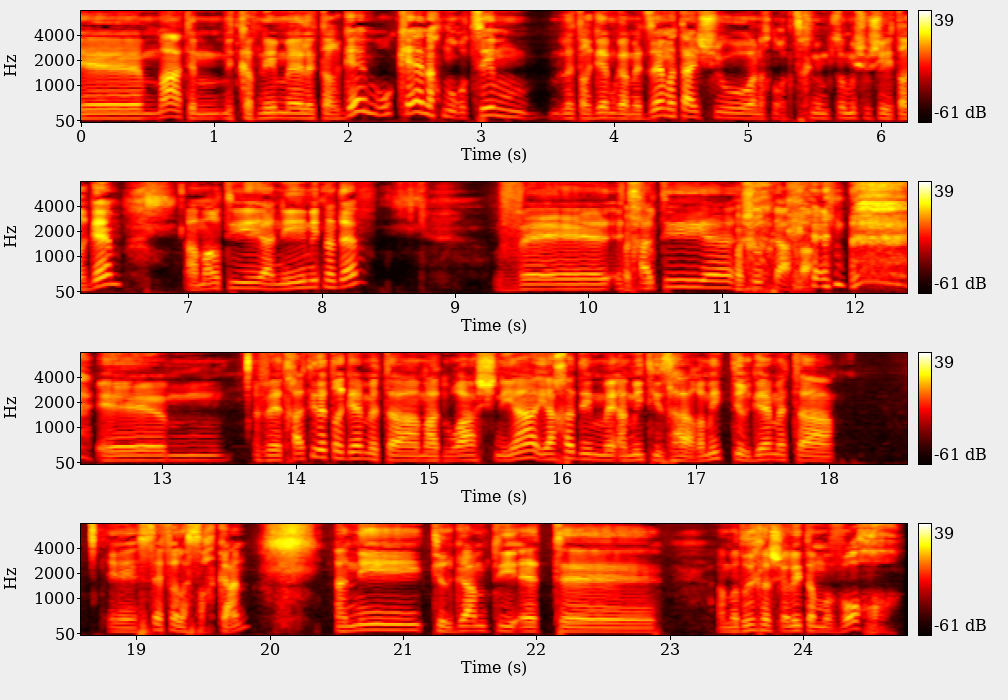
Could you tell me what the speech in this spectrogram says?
אה, מה, אתם מתכוונים אה, לתרגם? אמרו, כן, אנחנו רוצים לתרגם גם את זה מתישהו, אנחנו רק צריכים למצוא מישהו שיתרגם. אמרתי, אני מתנדב. והתחלתי... אה, פשוט ככה. כן. אמ, והתחלתי לתרגם את המהדורה השנייה יחד עם עמית יזהר. עמית תרגם את הספר לשחקן. אני תרגמתי את אה, המדריך לשליט המבוך,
